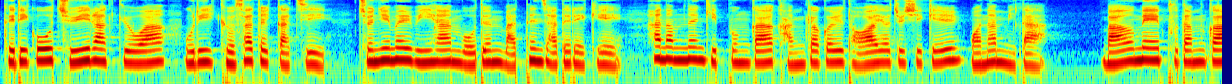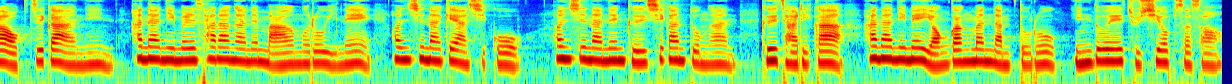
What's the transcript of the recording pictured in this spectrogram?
그리고 주일학교와 우리 교사들까지 주님을 위한 모든 맡은 자들에게 한없는 기쁨과 감격을 더하여 주시길 원합니다. 마음의 부담과 억지가 아닌 하나님을 사랑하는 마음으로 인해 헌신하게 하시고 헌신하는 그 시간 동안 그 자리가 하나님의 영광만 남도록 인도해 주시옵소서.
